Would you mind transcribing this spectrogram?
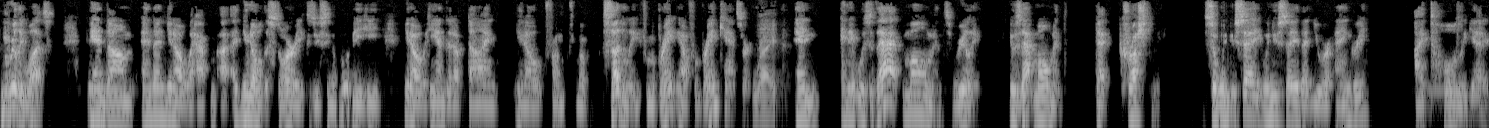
He really was. And um and then you know what happened? I, you know the story because you've seen the movie. He you know he ended up dying you know from from a, suddenly from a brain you know from brain cancer. Right. And and it was that moment really. It was that moment that crushed me. So when you say when you say that you were angry, I totally get it.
